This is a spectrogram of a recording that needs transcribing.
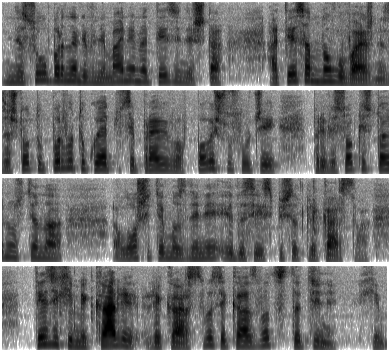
не са обърнали внимание на тези неща. А те са много важни, защото първото, което се прави в повечето случаи при високи стойности на лошите мазнини е да се изпишат лекарства. Тези химикали лекарства се казват статини. Хим,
